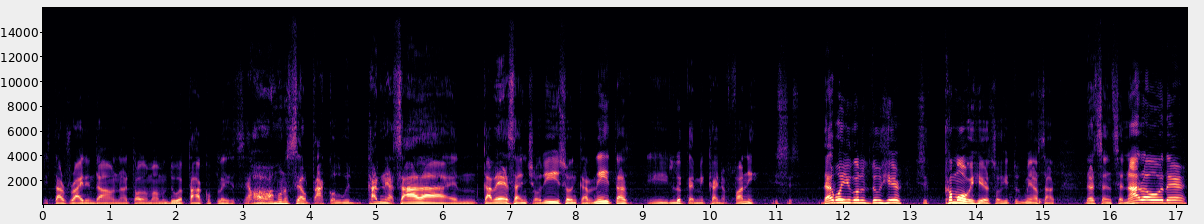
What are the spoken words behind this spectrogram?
He starts writing down. I told him I'm to do a taco place. Oh, I'm to sell tacos with carne asada and cabeza and chorizo and carnitas. He looked at me kind of funny. He says, that what you're to do here? He said, come over here. So he took me outside. There's Ensenada over there.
